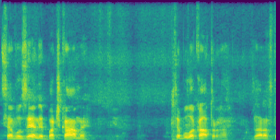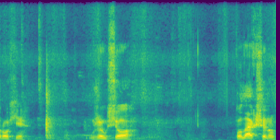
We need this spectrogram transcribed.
це возили бачками. Це була каторга. Зараз трохи вже все полегшено.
